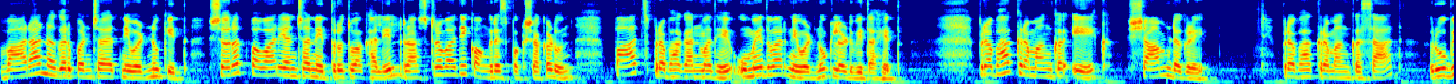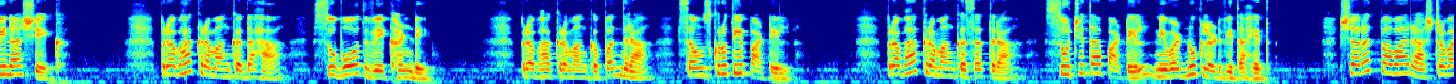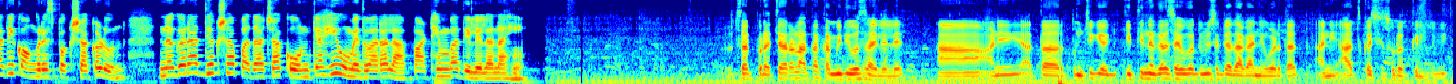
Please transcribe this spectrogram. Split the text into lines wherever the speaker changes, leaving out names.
वारा नगरपंचायत निवडणुकीत शरद पवार यांच्या नेतृत्वाखालील राष्ट्रवादी काँग्रेस पक्षाकडून पाच प्रभागांमध्ये उमेदवार निवडणूक लढवित आहेत. प्रभाग क्रमांक एक श्याम डगळे. प्रभाग क्रमांक सात रुबिना शेख. प्रभाग क्रमांक दहा सुबोध वेखंडे. प्रभाग क्रमांक पंधरा संस्कृती पाटील. प्रभाग क्रमांक सतरा सुचिता पाटील निवडणूक लढवित आहेत. शरद पवार राष्ट्रवादी काँग्रेस पक्षाकडून नगराध्यक्षा पदाच्या कोणत्याही उमेदवाराला पाठिंबा दिलेला नाही.
सर प्रचाराला आता कमी दिवस राहिलेले आहेत. आ, आणि आता तुमची कि- किती नगरसेवक तुम्ही सध्या जागा निवडतात? आणि आज कशी सुरुवात केली तुम्ही?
